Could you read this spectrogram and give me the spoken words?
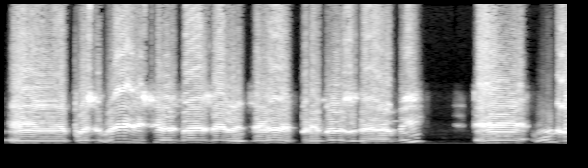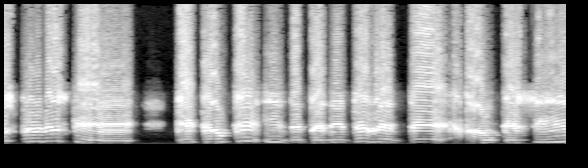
eh, pues una edición más de la entrega de premios Grammy. Eh, unos premios que, que creo que independientemente, aunque sí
